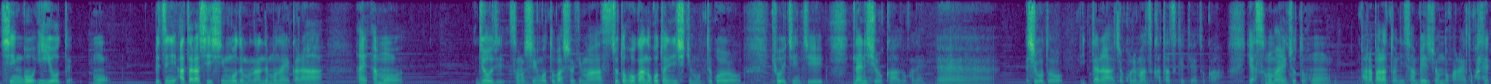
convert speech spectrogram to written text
信号いいよってもう別に新しい信号でも何でもないからはいあもう常時その信号飛ばしておきます。ちょっと他のことに意識持ってこよう今日一日何しようかとかね、えー、仕事行ったらじゃあこれまず片付けてとかいやその前にちょっと本パラパラっと23ページ読んどかないとかね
